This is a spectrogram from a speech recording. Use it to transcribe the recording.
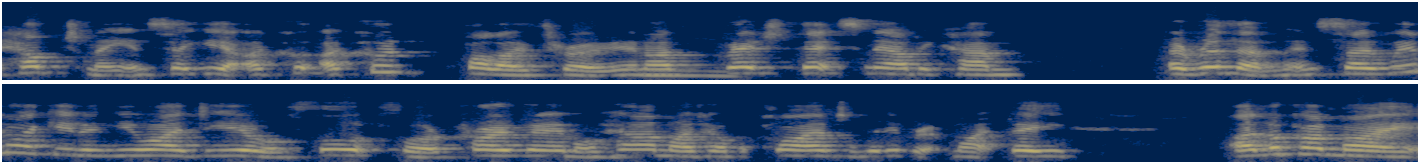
helped me and say, yeah, I could, I could follow through, and I've Mm. that's now become a rhythm. And so when I get a new idea or thought for a program or how I might help a client or whatever it might be, I look on my,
